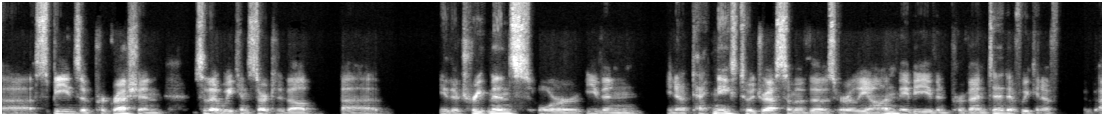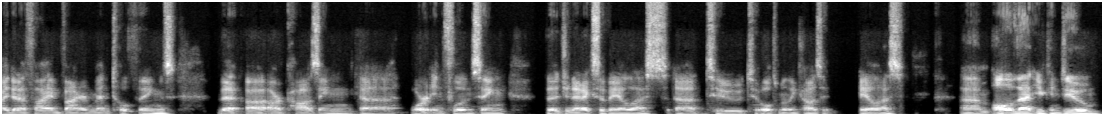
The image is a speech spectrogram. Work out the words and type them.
uh, speeds of progression, so that we can start to develop uh, either treatments or even you know techniques to address some of those early on maybe even prevent it if we can identify environmental things that uh, are causing uh, or influencing the genetics of ALS uh, to to ultimately cause ALS. Um, all of that you can do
